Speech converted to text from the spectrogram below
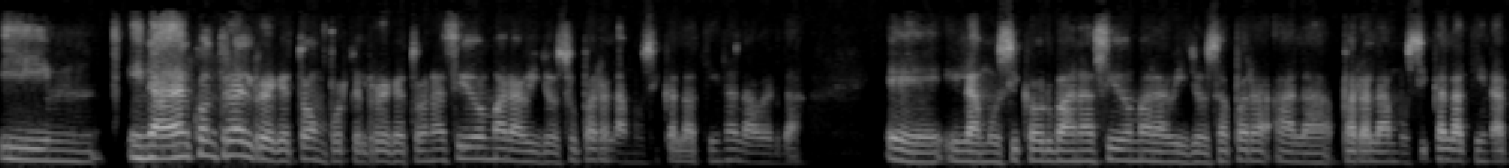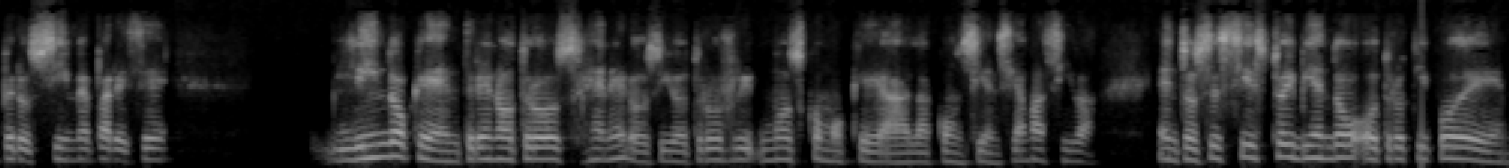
Y, nada en contra del reggaetón, porque el reggaetón ha sido maravilloso para la música latina, la verdad. Eh, y la música urbana ha sido maravillosa para, la, para la música latina, pero sí me parece lindo que entren otros géneros y otros ritmos como que a la conciencia masiva. Entonces sí estoy viendo otro tipo de,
